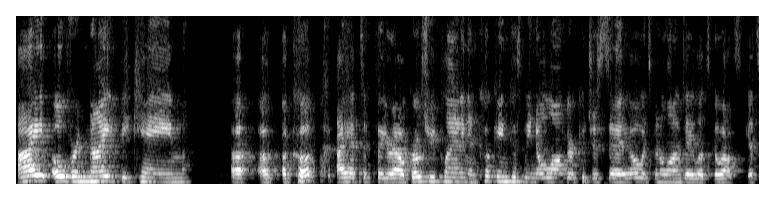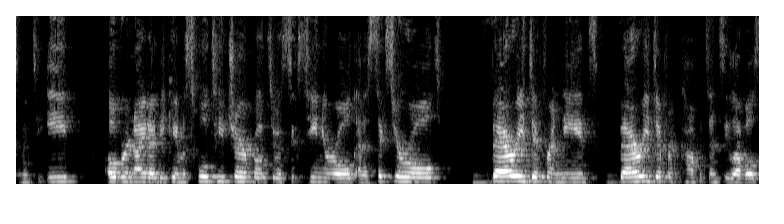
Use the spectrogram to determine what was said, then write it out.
I overnight became a, a, a, cook. I had to figure out grocery planning and cooking because we no longer could just say, oh, it's been a long day, let's go out get something to eat. Overnight, I became a school teacher, both to a 16 year old and a six year old. Very different needs, very different competency levels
